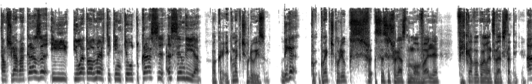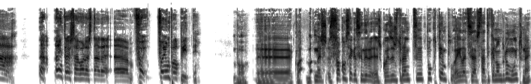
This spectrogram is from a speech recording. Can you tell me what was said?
Tanto chegava à casa e eletrodoméstico em que eu tocasse acendia. Ok, e como é que descobriu isso? Diga. Co- Como é que descobriu que se se se esfregasse numa ovelha ficava com eletricidade estática? Ah, não, não interessa agora estar a. a- foi, foi um palpite. Bom, eh, claro. Mas só consegue acender as coisas durante pouco tempo. A eletricidade estática não dura muito, não é?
